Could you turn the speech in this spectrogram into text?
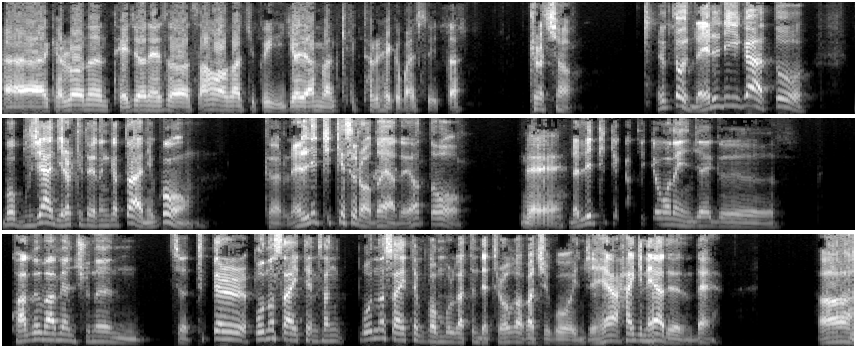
아 결론은 대전에서 싸워가지고 이겨야만 캐릭터를 해금할 수 있다. 그렇죠. 그리고 또 랠리가 또 뭐 무제한 이렇게 되는 것도 아니고 그 랠리 티켓을 얻어야 돼요. 또 네, 랠리 티켓 같은 경우는 이제 그 과금하면 주는 저 특별 보너스 아이템 상 보너스 아이템 건물 같은 데 들어가 가지고 이제 해야 하긴 해야 되는데 아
